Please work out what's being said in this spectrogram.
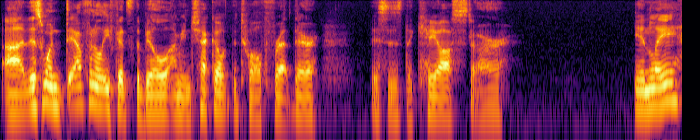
Uh, this one definitely fits the bill. I mean, check out the 12th fret there. This is the Chaos Star inlay.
